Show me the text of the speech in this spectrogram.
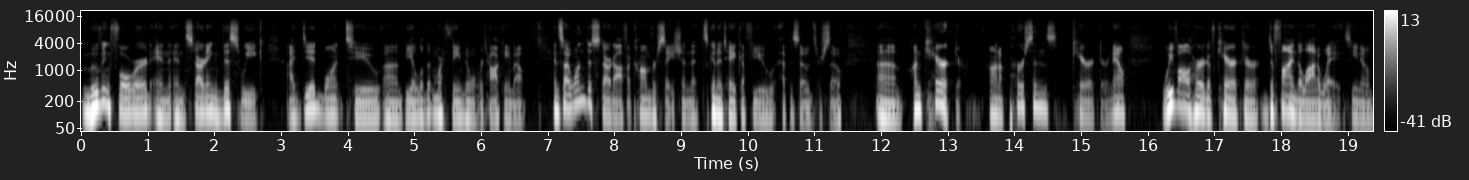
moving forward and and starting this week, I did want to um, be a little bit more themed in what we're talking about, and so I wanted to start off a conversation that's going to take a few episodes or so um, on character, on a person's character. Now, we've all heard of character defined a lot of ways. You know,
